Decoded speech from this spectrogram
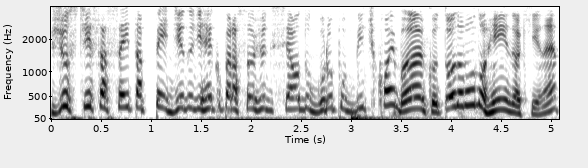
Justiça aceita pedido de recuperação judicial do grupo Bitcoin Banco. Todo mundo rindo aqui, né?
